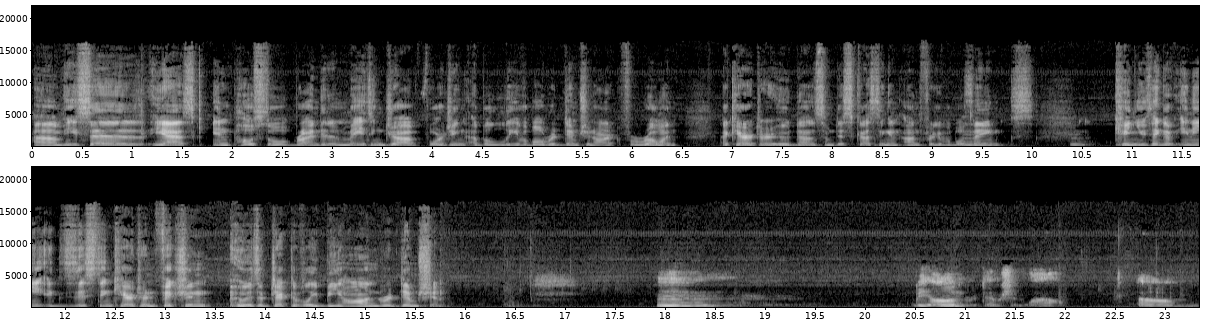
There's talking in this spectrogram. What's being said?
Um, he says he asked in Postal, Bryan did an amazing job forging a believable redemption arc for Rowan, a character who'd done some disgusting and unforgivable things. Can you think of any existing character in fiction who is objectively beyond redemption? Mm. Beyond redemption, wow. Um,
